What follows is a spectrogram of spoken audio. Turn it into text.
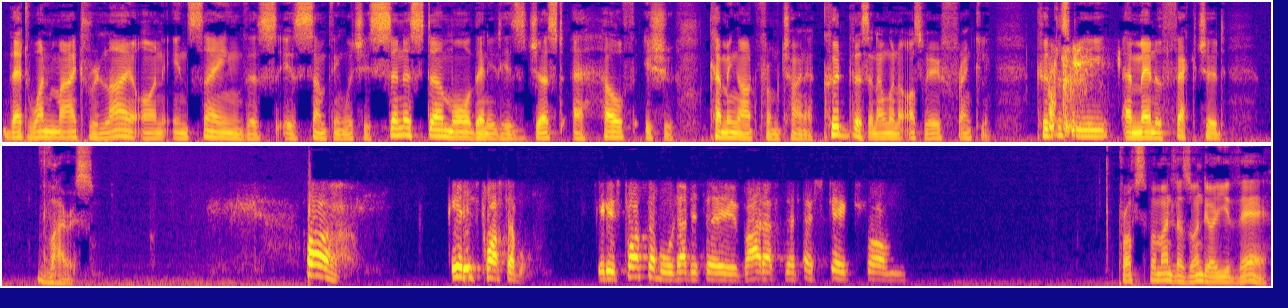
that one might rely on in saying this is something which is sinister more than it is just a health issue coming out from China. Could this, and I'm going to ask very frankly, could this be a manufactured virus? Oh, it is possible. It is possible that it's a virus that escaped from. Prof. Siphamandla Zondi, are you there?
